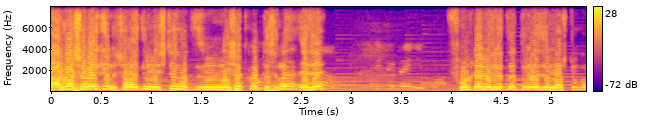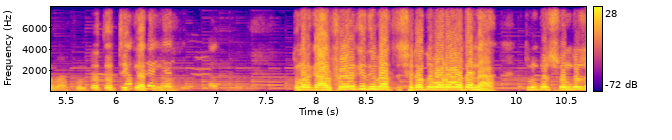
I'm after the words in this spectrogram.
বারবার সবাইকে সবাইকে নিষেধ করতে নিষেধ করতেছে না? এই যে ফুলটা নিলে তো তুমি যে নষ্ট করবা ফুলটা তো ঠিক না তোমার। তোমার গার্লফ্রেন্ড কি দিবা সেটা তো বড় কথা না। তুমি তো সৌন্দর্য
